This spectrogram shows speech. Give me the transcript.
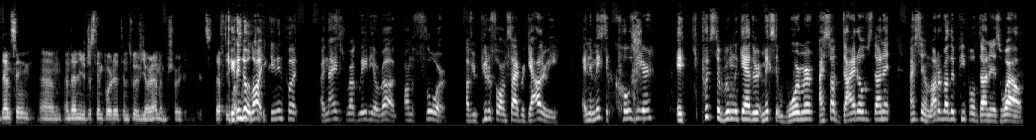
dancing, um, and then you just import it into a VRM, I'm sure it's definitely You can do a possible to lot. You can even put a nice rug radio rug on the floor of your beautiful onCyber gallery, and it makes it cozier. It puts the room together. It makes it warmer. I saw Dido's done it. I've seen a lot of other people done it as well.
